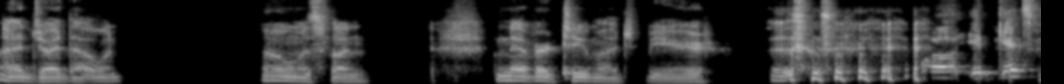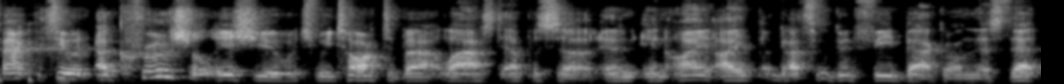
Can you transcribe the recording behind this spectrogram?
enjoyed that one. That one was fun. Never too much beer. well, it gets back to a, a, crucial issue which we talked about last episode, and and I I got some good feedback on this that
